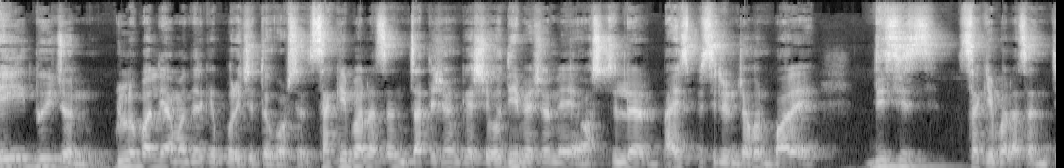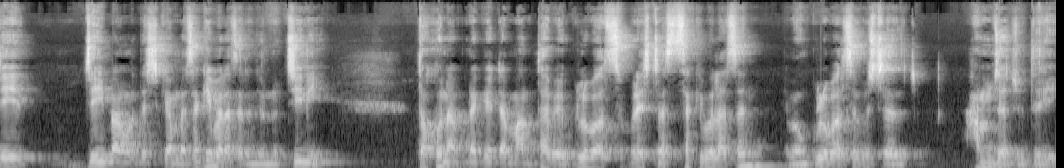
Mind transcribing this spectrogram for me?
এই দুইজন গ্লোবালি আমাদেরকে পরিচিত করছেন। সাকিব আল হাসান জাতিসংঘের সে অধিবেশনে অস্ট্রেলিয়ার ভাইস প্রেসিডেন্ট যখন বলে দিস ইজ সাকিব আল হাসান যে যেই বাংলাদেশকে আমরা সাকিব আল হাসানের জন্য চিনি, তখন আপনাকে এটা মানতে হবে গ্লোবাল সুপারস্টার সাকিব আল হাসান এবং গ্লোবাল সুপারস্টার হামজা চৌধুরী।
